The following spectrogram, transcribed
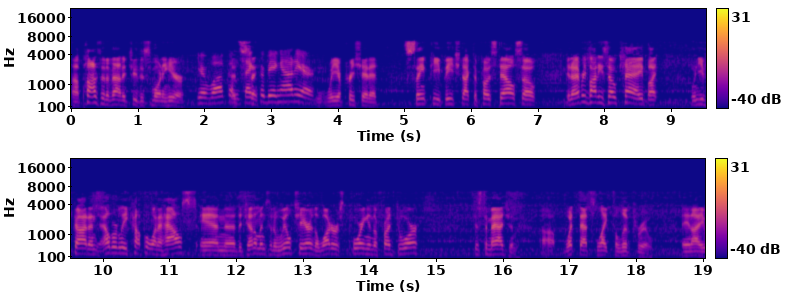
uh, positive attitude this morning here. You're welcome. It's thanks for being out here. We appreciate it. St. Pete Beach, Dr. Postel. So, you know, everybody's okay, but when you've got an elderly couple in a house and uh, the gentleman's in a wheelchair and the water is pouring in the front door, just imagine uh, what that's like to live through. And I,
